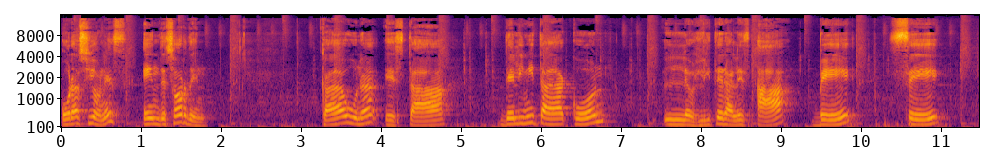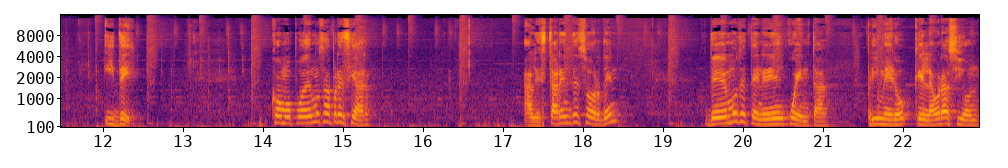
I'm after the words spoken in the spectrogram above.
oraciones en desorden. Cada una está delimitada con los literales A, B, C y D. Como podemos apreciar, al estar en desorden, debemos de tener en cuenta primero que la oración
